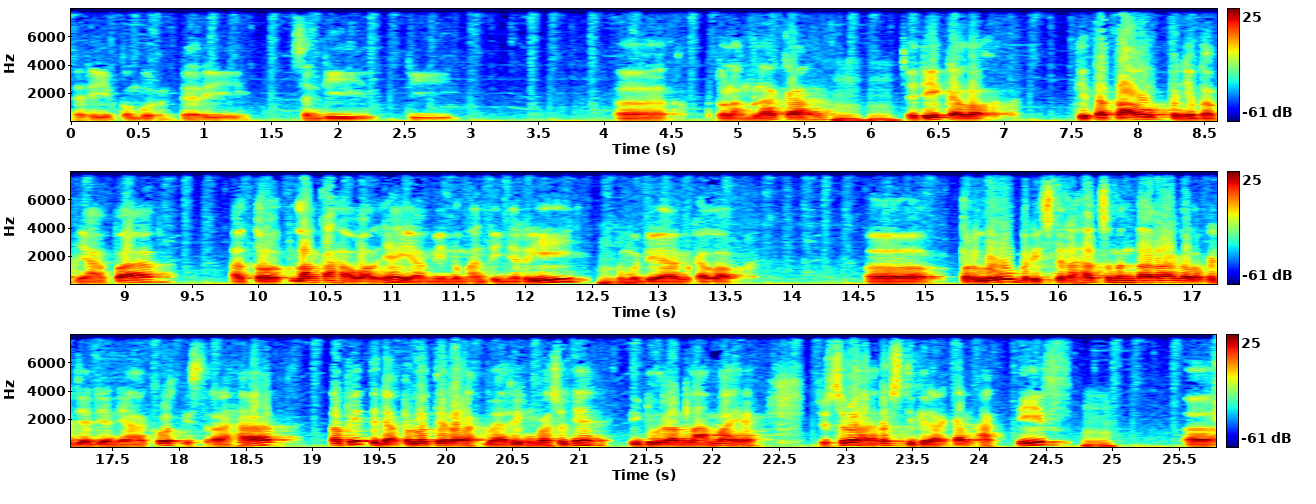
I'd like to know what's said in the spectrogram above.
dari pembur dari sendi di eh, tulang belakang. Hmm. Jadi kalau kita tahu penyebabnya apa atau langkah awalnya ya minum anti nyeri, kemudian kalau eh, perlu beristirahat sementara kalau kejadiannya akut istirahat, tapi tidak perlu tirah baring maksudnya tiduran lama ya. Justru harus digerakkan aktif Hmm. eh,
